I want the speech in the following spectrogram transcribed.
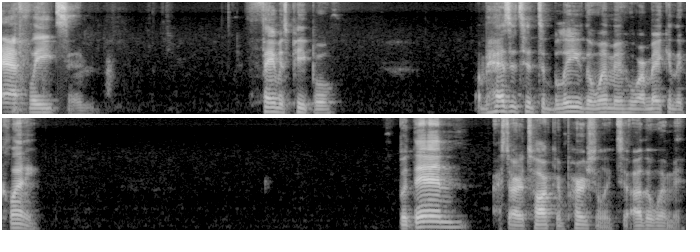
athletes and famous people, I'm hesitant to believe the women who are making the claim. But then I started talking personally to other women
